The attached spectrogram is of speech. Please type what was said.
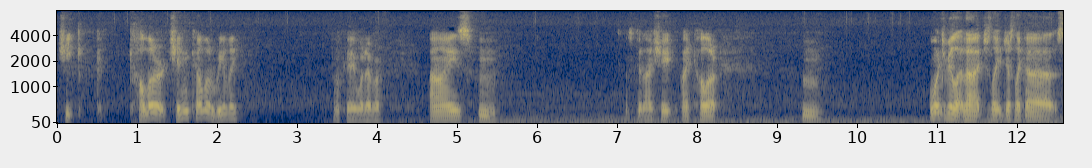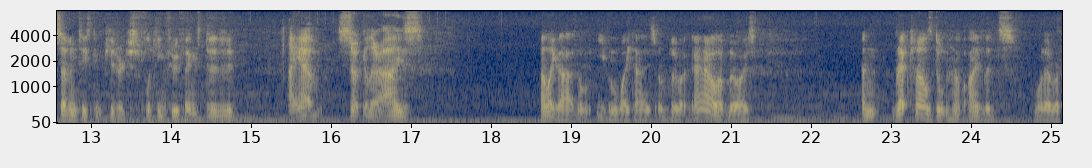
Cheek c- color? Chin color? Really? Okay, whatever. Eyes. Hmm. That's good eye shape. Eye color. Hmm. I want it to be like that, just like just like a '70s computer, just flicking through things. I have circular eyes. I like that, evil white eyes or blue eyes. Yeah, I'll have blue eyes. And reptiles don't have eyelids. Whatever.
